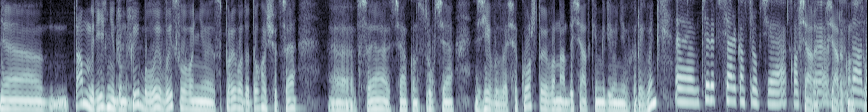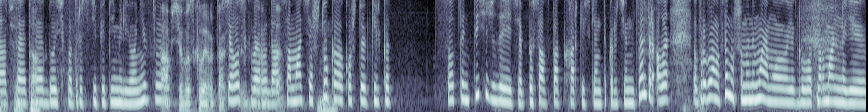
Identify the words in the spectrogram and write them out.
е, там різні думки були висловлені з приводу того, що це все ця конструкція з'явилася. Коштує вона десятки мільйонів гривень. Е, Це вся реконструкція коштує. Вся вся реконструкція, Да, да, це, це так. близько 35 мільйонів. е, А, всього скверу, так. всього Це- скверу. Да, Сама ця штука коштує кілька. Сотень тисяч, здається, писав так Харківський антикорупційний центр. Але проблема в тому, що ми не маємо якби от нормальної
